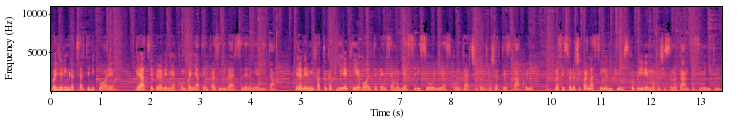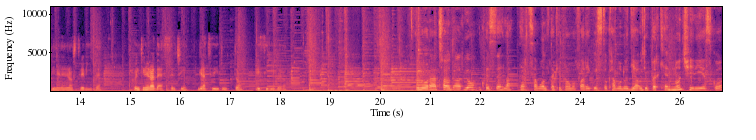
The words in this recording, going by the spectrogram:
Voglio ringraziarti di cuore. Grazie per avermi accompagnata in fasi diverse della mia vita, per avermi fatto capire che a volte pensiamo di essere soli a scontrarci contro certi ostacoli, ma se solo ci parlassimo di più scopriremmo che ci sono tante similitudini nelle nostre vite. Continuerò ad esserci, grazie di tutto e si libero. Allora, ciao Dario, questa è la terza volta che provo a fare questo cavolo di audio perché non ci riesco.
